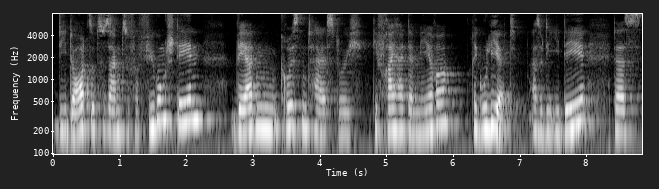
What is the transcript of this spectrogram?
die dort sozusagen zur Verfügung stehen, werden größtenteils durch die Freiheit der Meere reguliert. Also die Idee, dass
